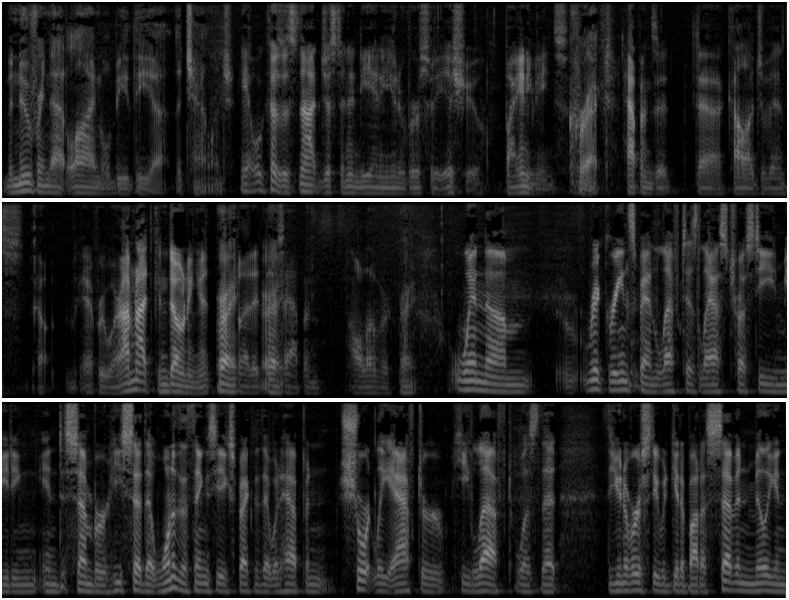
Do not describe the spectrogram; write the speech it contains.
maneuvering that line will be the uh, the challenge. Yeah, well, because it's not just an Indiana University issue by any means. Correct. It happens at uh, college events uh, everywhere. I'm not condoning it, Right, but it does right. happen all over. Right. When um, Rick Greenspan left his last trustee meeting in December, he said that one of the things he expected that would happen shortly after he left was that the university would get about a $7 million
